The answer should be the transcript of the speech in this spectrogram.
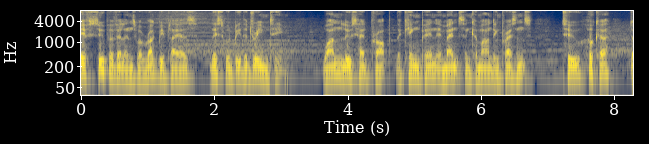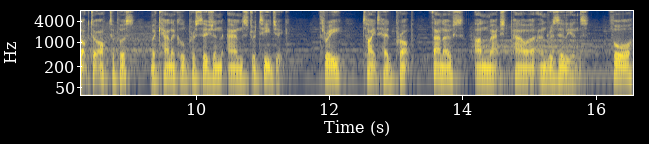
If supervillains were rugby players, this would be the dream team. 1. Loosehead Prop, the Kingpin, immense and commanding presence. 2. Hooker, Dr. Octopus, mechanical precision and strategic. 3. Tighthead Prop, Thanos, unmatched power and resilience. Four,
